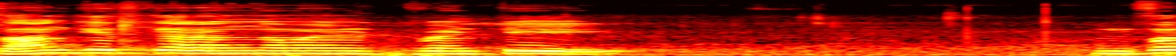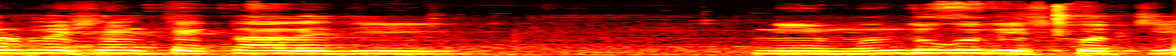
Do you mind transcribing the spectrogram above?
సాంకేతిక రంగమైనటువంటి ఇన్ఫర్మేషన్ టెక్నాలజీని ముందుకు తీసుకొచ్చి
